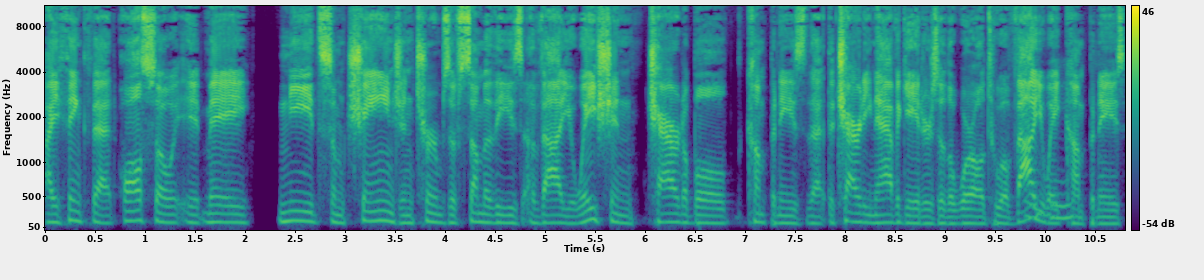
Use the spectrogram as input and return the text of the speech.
I think that also it may need some change in terms of some of these evaluation charitable companies that the charity navigators of the world who evaluate mm-hmm. companies.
